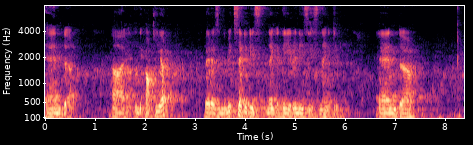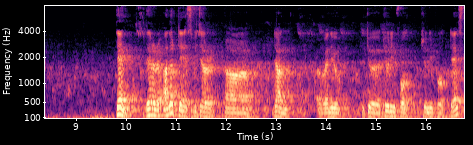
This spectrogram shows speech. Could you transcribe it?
and uh, uh, in the cochlear, whereas in the mixed it is neg- the Rinne's is negative, and uh, then there are other tests which are uh, done uh, when you do a tuning fork tuning fork test,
